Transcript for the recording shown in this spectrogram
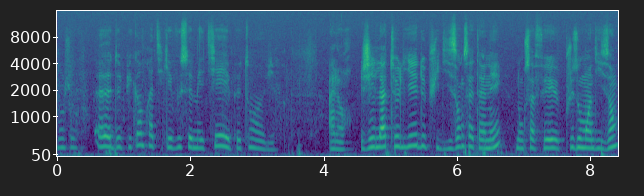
Bonjour. Euh, depuis quand pratiquez-vous ce métier et peut-on en vivre? Alors, j'ai l'atelier depuis 10 ans cette année, donc ça fait plus ou moins 10 ans.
